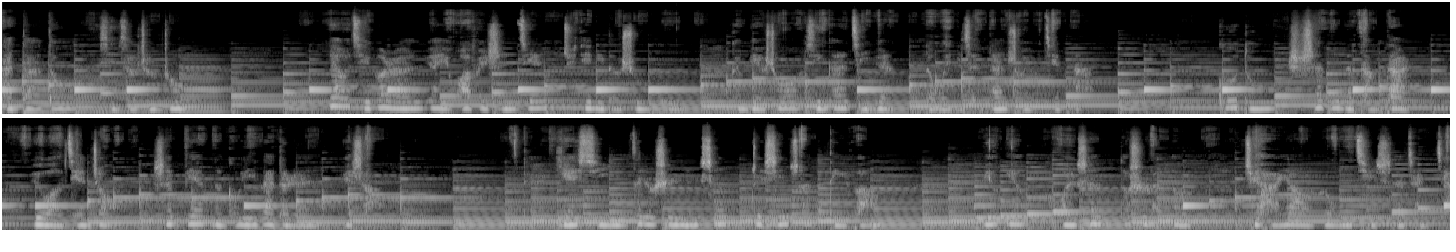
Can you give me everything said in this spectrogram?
但大都行色匆匆。没有几个人愿意花费时间去听你的诉苦，更别说心甘情愿地为你承担所有艰难。孤独是生命的常态，越往前走，身边能够依赖的人越少。也许这就是人生最心酸的地方。明明浑身都是软弱，却还要若无其事的逞强；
